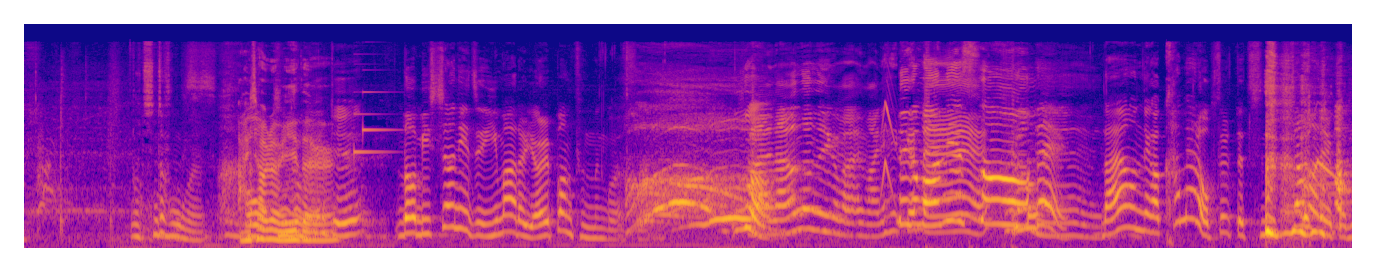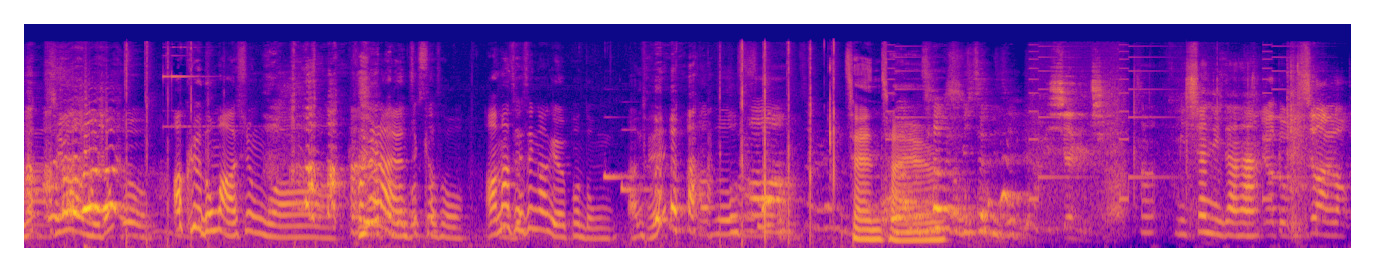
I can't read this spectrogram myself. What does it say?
어, 진짜 궁금해요. I don't know either. 너 미션이지 이 말을 열 번 듣는 거였어. 우와. 나연 언니가 많이 많이 했겠네. 내가 많이 했어. 근데 나연 언니가 카메라 없을 때 진짜 많이 했거든요. 지영 언니도? 아 그게 너무 아쉬운 거야. 카메라 안 찍혀서. 아마 제 생각에 열번 너무. 안 돼? 10 times. 미션이지. 미션이잖아. 야 너 미션 하려고.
